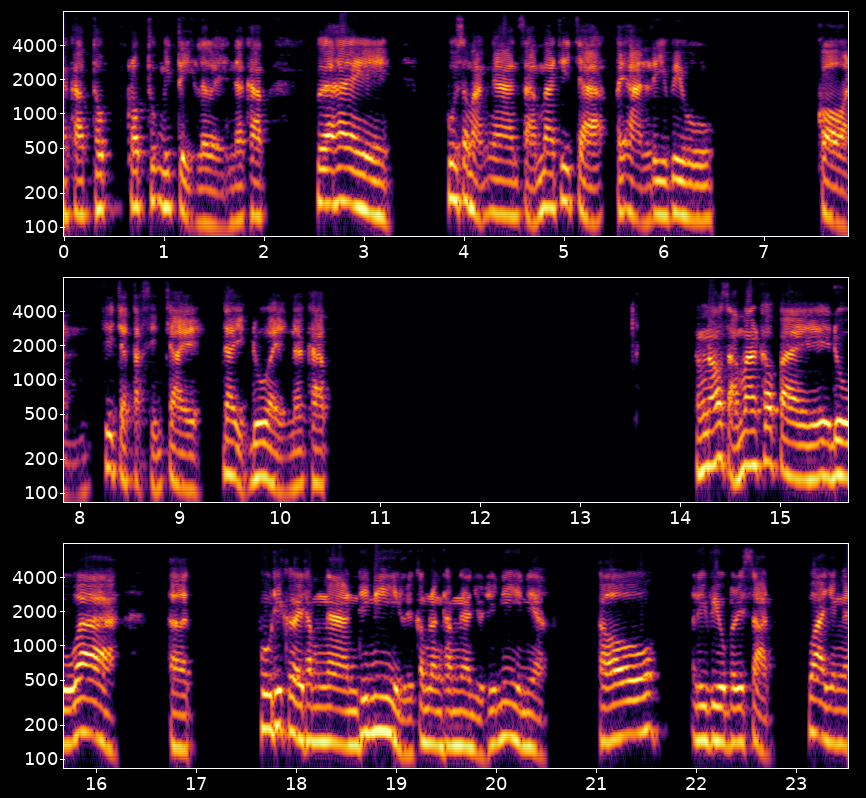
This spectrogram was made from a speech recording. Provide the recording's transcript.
นะครับทบครบทุกมิติเลยนะครับ เพื่อให้ผู้สมัครงานสามารถที่จะไปอ่านรีวิวก่อนที่จะตัดสินใจได้อีกด้วยนะครับ น้องๆสามารถเข้าไปดูว่าผู้ที่เคยทำงานที่นี่หรือกำลังทำงานอยู่ที่นี่เนี่ยเขารีวิวบริษัทว่ายังไง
